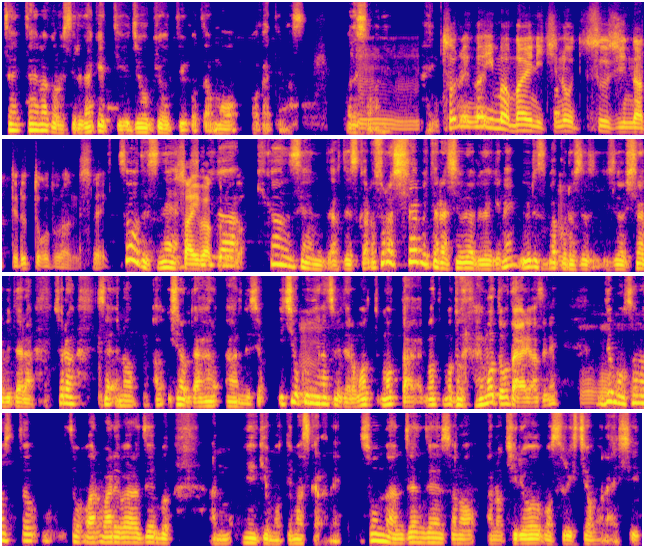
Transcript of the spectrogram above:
体暴露してるだけっていう状況っていうことはもう分かっています。私はいそれが今、毎日の数字になってるってことなんですね。そうですね。再暴露が気管栓ですから、それは調べたら調べるだけね、ウイルス暴露して調べたら、それはさあのあ調べたら上がるんですよ。1億人集めたらもっともっともっともっともっともっと上がりますね。でもその人、我々は全部あの免疫を持ってますからね。そんなん全然そのあの治療もする必要もないし、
